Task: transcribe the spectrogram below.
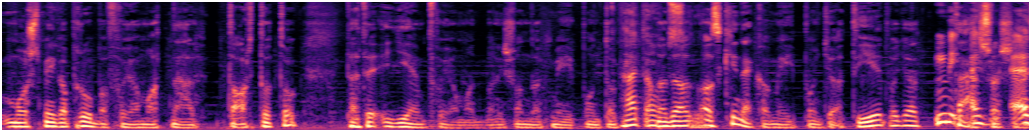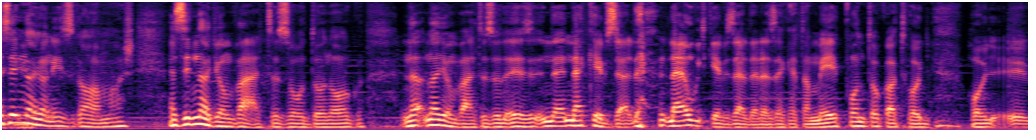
Most még a próba folyamatnál tartotok, tehát egy ilyen folyamatban is vannak mélypontok. Hát Na, de az, az kinek a mélypontja? A tiéd, vagy a Mi, társaság? Ez, ez egy nagyon izgalmas, ez egy nagyon változó dolog. Na, nagyon változó, ne, ne képzeld el, ne úgy képzeld el ezeket a mélypontokat, hogy, hogy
